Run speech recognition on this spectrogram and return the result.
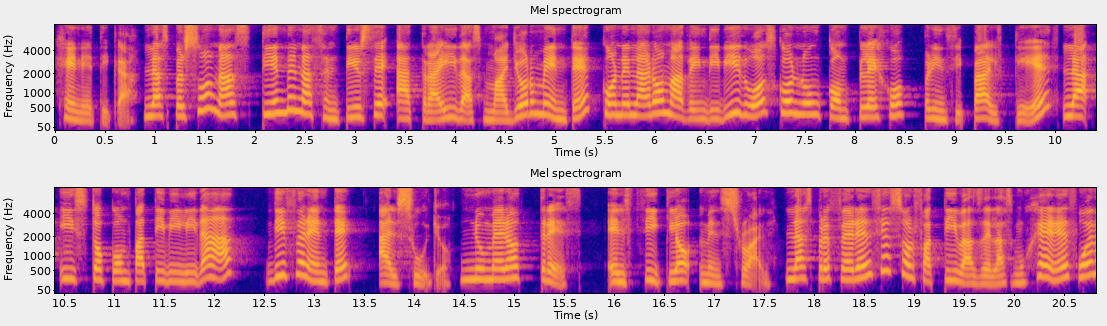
genética. Las personas tienden a sentirse atraídas mayormente con el aroma de individuos con un complejo principal, que es la histocompatibilidad diferente al suyo. Número 3 el ciclo menstrual. Las preferencias olfativas de las mujeres pueden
